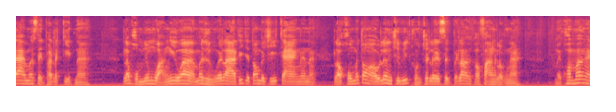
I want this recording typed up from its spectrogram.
ได้เมื่อเสร็จภารกิจนะ แล้วผมยังหวังอีกว่าเมื่อถึงเวลาที่จะต้องไปชี้แจงนั่นน่ะ เราคงไม่ต้องเอาเรื่องชีวิตของเฉลยศึกไปเล่าให้เขาฟังหรอกนะหมายความว่าไง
